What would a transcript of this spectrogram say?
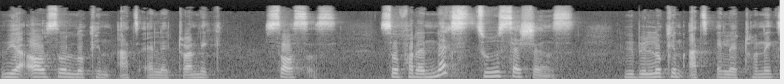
we are also looking at electronic sources. So for the next two sessions, we'll be looking at electronic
